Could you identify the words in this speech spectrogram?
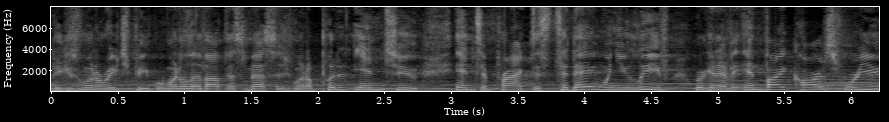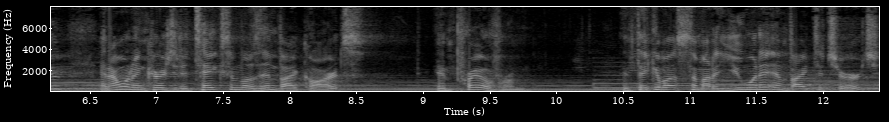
Because we want to reach people. We want to live out this message. We want to put it into into practice. Today, when you leave, we're gonna have invite cards for you, and I want to encourage you to take some of those invite cards and pray over them. And think about somebody you want to invite to church.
